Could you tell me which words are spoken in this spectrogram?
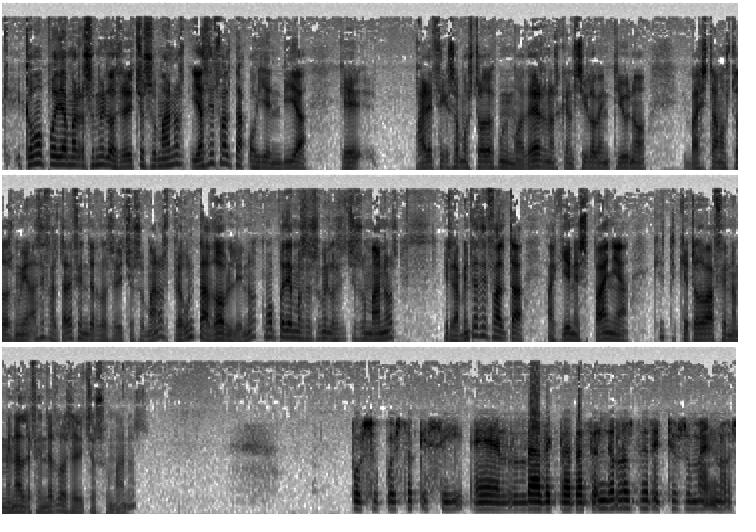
¿Qué- ¿Cómo podríamos resumir los derechos humanos? Y hace falta hoy en día que parece que somos todos muy modernos, que en el siglo XXI estamos todos muy bien. ¿Hace falta defender los derechos humanos? Pregunta doble, ¿no? ¿Cómo podríamos resumir los derechos humanos? ¿Y realmente hace falta aquí en España, que, que todo va fenomenal, defender los derechos humanos? Por supuesto que sí. La Declaración de los Derechos Humanos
